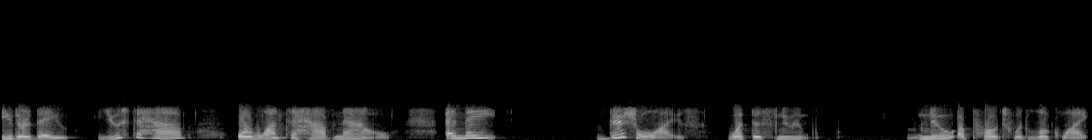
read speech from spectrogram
either they used to have or want to have now. And they visualize what this new new approach would look like.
